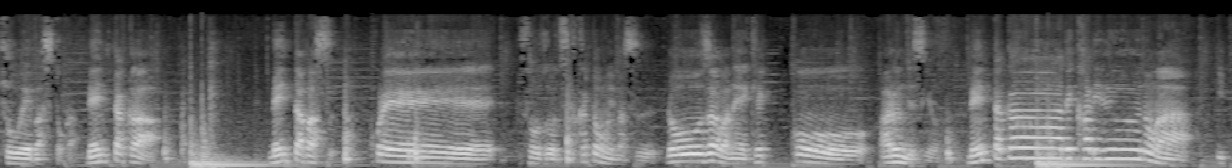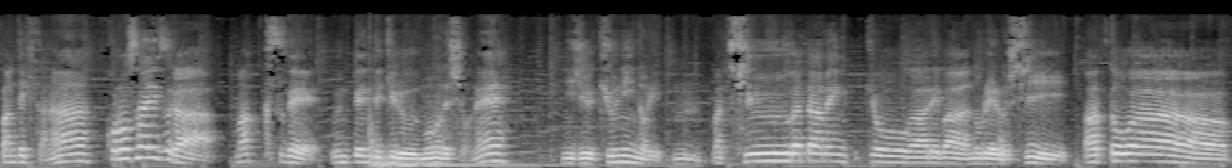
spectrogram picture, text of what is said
町営バスとかレンタカーレンタバスこれ想像つくかと思いますローザはね結構あるんですよレンタカーで借りるのが一般的かなこのサイズがマックスで運転できるものでしょうね29人乗り。うん。まあ、中型免許があれば乗れるし、あとは、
